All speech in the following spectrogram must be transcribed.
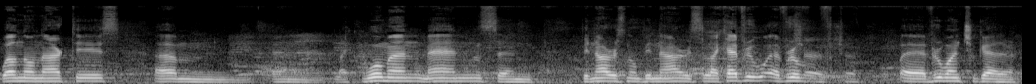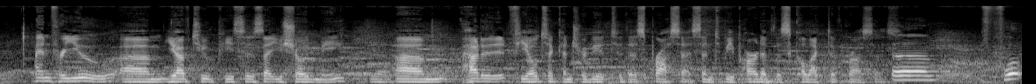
well-known artist, um, and like women, men's, and binaries, non-binaries, like every every sure, sure. Uh, everyone together. And for you, um, you have two pieces that you showed me. Yeah. Um, how did it feel to contribute to this process and to be part of this collective process? Um, for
